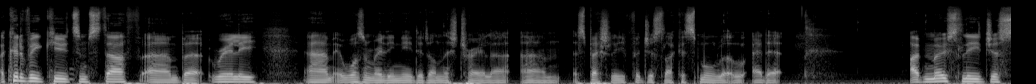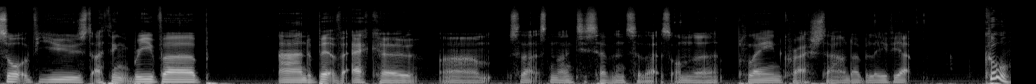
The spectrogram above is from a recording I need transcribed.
I could have EQ'd some stuff, um, but really, um, it wasn't really needed on this trailer, um, especially for just like a small little edit. I've mostly just sort of used, I think, reverb and a bit of echo. Um, so that's 97, so that's on the plane crash sound, I believe. Yep. Cool.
